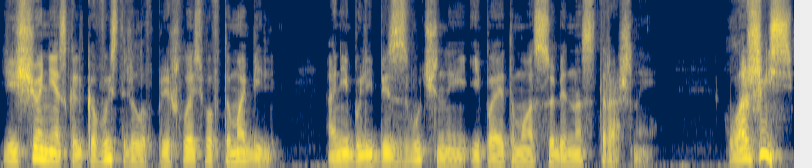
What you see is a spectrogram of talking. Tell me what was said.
Еще несколько выстрелов пришлось в автомобиль. Они были беззвучные и поэтому особенно страшные. «Ложись!»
